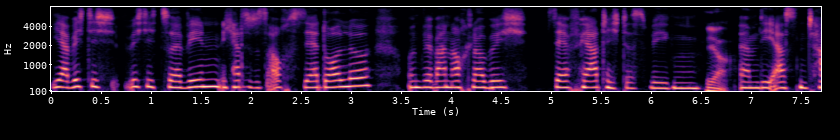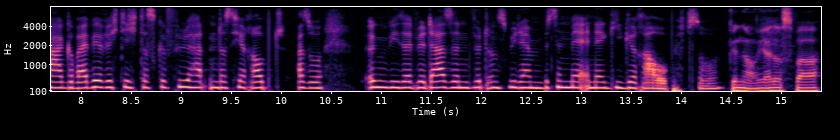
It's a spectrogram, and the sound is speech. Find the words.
Ja, wichtig, wichtig zu erwähnen, ich hatte das auch sehr dolle und wir waren auch, glaube ich, sehr fertig deswegen Ja. ähm, die ersten Tage, weil wir richtig das Gefühl hatten, dass hier raubt, also irgendwie seit wir da sind, wird uns wieder ein bisschen mehr Energie geraubt. So. Genau, ja, das war,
